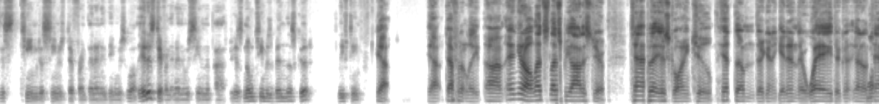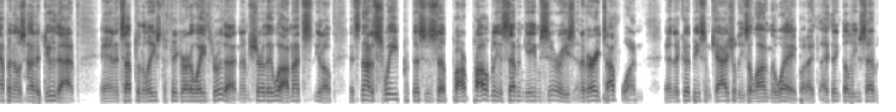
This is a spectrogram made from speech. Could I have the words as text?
this team just seems different than anything we well, it is different than anything we've seen in the past because no team has been this good. Leaf team. Yeah, yeah, definitely. Uh, and you know, let's let's be honest here. Tampa is going to hit them. They're going to get in their way. They're going, you know, yep. Tampa knows how to do that, and it's up to the Leafs to figure out a way through that. And I'm sure they will. I'm not, you know, it's not a sweep. This is a, probably a seven-game series and a very tough one, and there could be some casualties along the way. But I, I think the Leafs have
